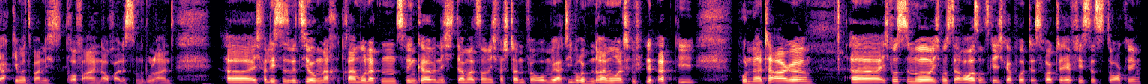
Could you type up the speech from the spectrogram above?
Ja, gehen wir jetzt mal nicht drauf ein, auch alles Modul 1. Äh, ich verließ diese Beziehung nach drei Monaten. Zwinker, wenn ich damals noch nicht verstand, warum. Ja, die berühmten drei Monate wieder, die 100 Tage. Äh, ich wusste nur, ich muss da raus, sonst gehe ich kaputt. Es folgte heftigstes Stalking.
